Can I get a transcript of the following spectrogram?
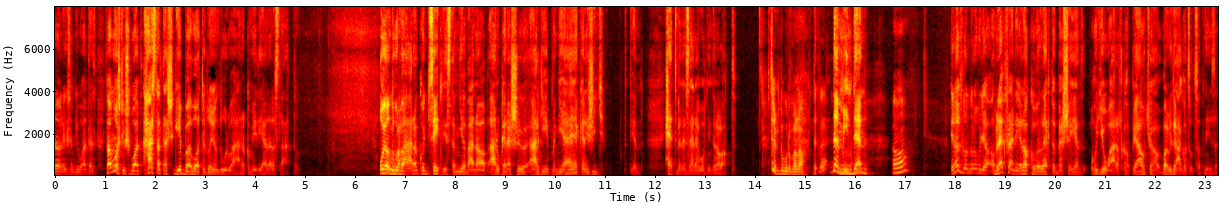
Nem emlékszem, ki volt ez. Tehát most is volt, háztartási gépből voltak nagyon durva árak a médiánál, azt láttam. Olyan durva, Durva. árak, hogy szétnéztem nyilván a árukereső árgép, meg ilyen helyeken, és így tehát ilyen 70 ezerre volt minden alatt. Tök durva, na. De nem minden, Aha. én azt gondolom, hogy a Black Friday-en akkor van a legtöbb esélyed, hogy jó árat kapjál, hogyha valami drága cuccot nézel.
